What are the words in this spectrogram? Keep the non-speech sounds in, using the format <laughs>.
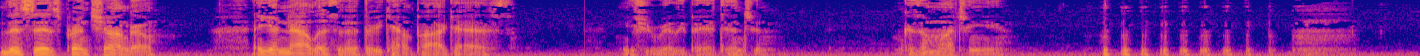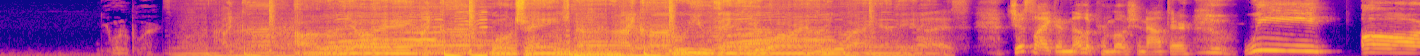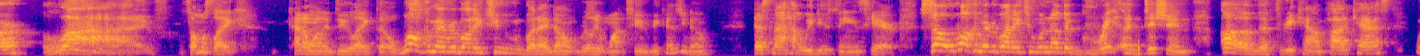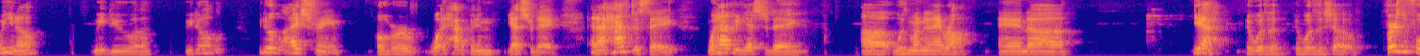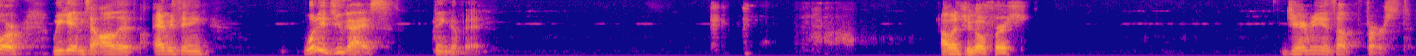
This is Prince Shango, and you're now listening to Three Count Podcast. You should really pay attention because I'm watching you. <laughs> you want to play? All of your hate won't change none. Who you think you are and who I am. Because just like another promotion out there, <gasps> we are live. It's almost like kind of want to do like the welcome everybody to, but I don't really want to because you know that's not how we do things here. So welcome everybody to another great edition of the Three Count Podcast, where you know we do a we do a we do a live stream over what happened yesterday, and I have to say what happened yesterday uh, was Monday Night Raw, and uh, yeah, it was a it was a show. First, before we get into all the everything, what did you guys think of it? I'll let you go first. Jeremy is up first,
